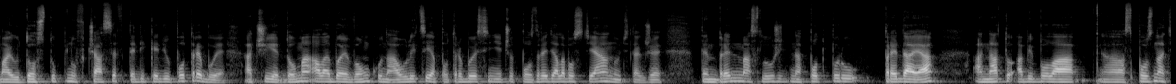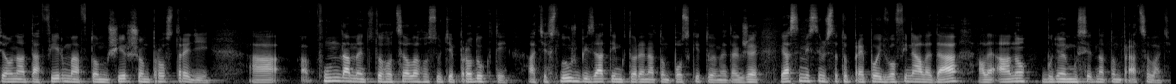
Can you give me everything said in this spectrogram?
majú dostupnú v čase vtedy, keď ju potrebuje. A či je doma alebo je vonku na ulici a potrebuje si niečo pozrieť alebo stiahnuť. Takže ten brand má slúžiť na podporu predaja a na to, aby bola spoznateľná tá firma v tom širšom prostredí. A fundament toho celého sú tie produkty a tie služby za tým, ktoré na tom poskytujeme. Takže ja si myslím, že sa to prepojiť vo finále dá, ale áno, budeme musieť na tom pracovať.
